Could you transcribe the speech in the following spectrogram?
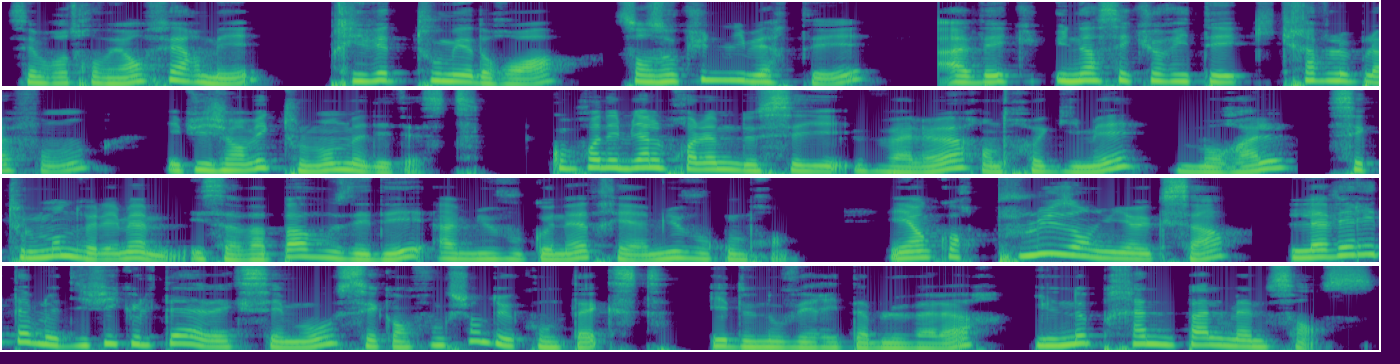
c'est me retrouver enfermé, privé de tous mes droits, sans aucune liberté, avec une insécurité qui crève le plafond, et puis j'ai envie que tout le monde me déteste. Comprenez bien le problème de ces valeurs, entre guillemets, morales, c'est que tout le monde veut les mêmes, et ça va pas vous aider à mieux vous connaître et à mieux vous comprendre. Et encore plus ennuyeux que ça, la véritable difficulté avec ces mots, c'est qu'en fonction du contexte et de nos véritables valeurs, ils ne prennent pas le même sens.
